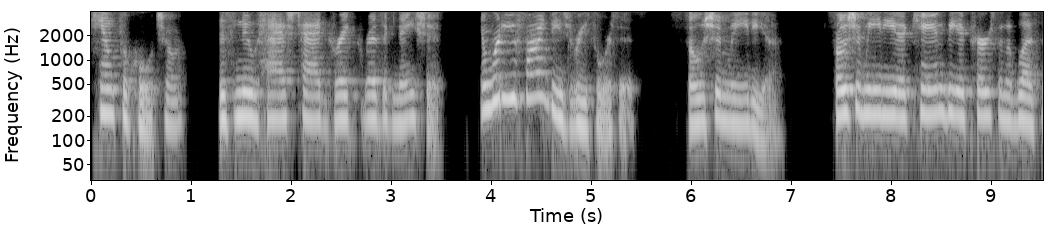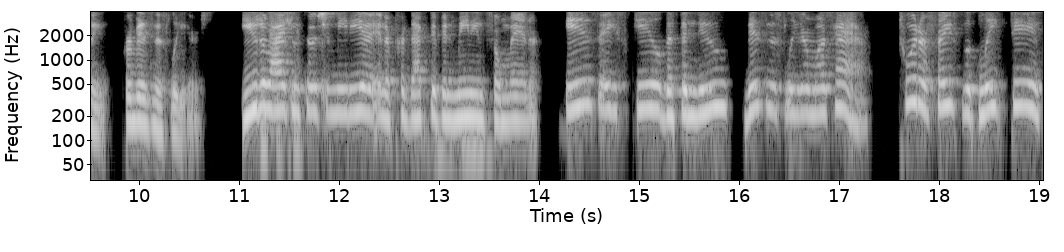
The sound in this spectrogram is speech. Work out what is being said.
cancel culture, this new hashtag great resignation. And where do you find these resources? Social media. Social media can be a curse and a blessing for business leaders. Utilizing social media in a productive and meaningful manner is a skill that the new business leader must have. Twitter, Facebook, LinkedIn,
